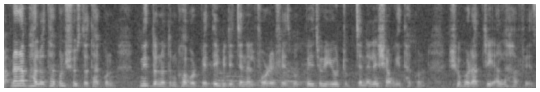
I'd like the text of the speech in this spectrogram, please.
আপনারা ভালো থাকুন, সুস্থ থাকুন। নিত্য নতুন খবর পেতে বিটি চ্যানেল ফোরের ফেসবুক পেজ ও ইউটিউব চ্যানেলের সঙ্গেই থাকুন। শুভরাত্রি, আল্লাহ হাফেজ।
